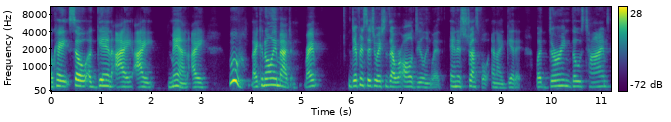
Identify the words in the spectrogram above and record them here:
Okay. So again, I, I, man, I, whew, I can only imagine, right? Different situations that we're all dealing with, and it's stressful, and I get it. But during those times,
